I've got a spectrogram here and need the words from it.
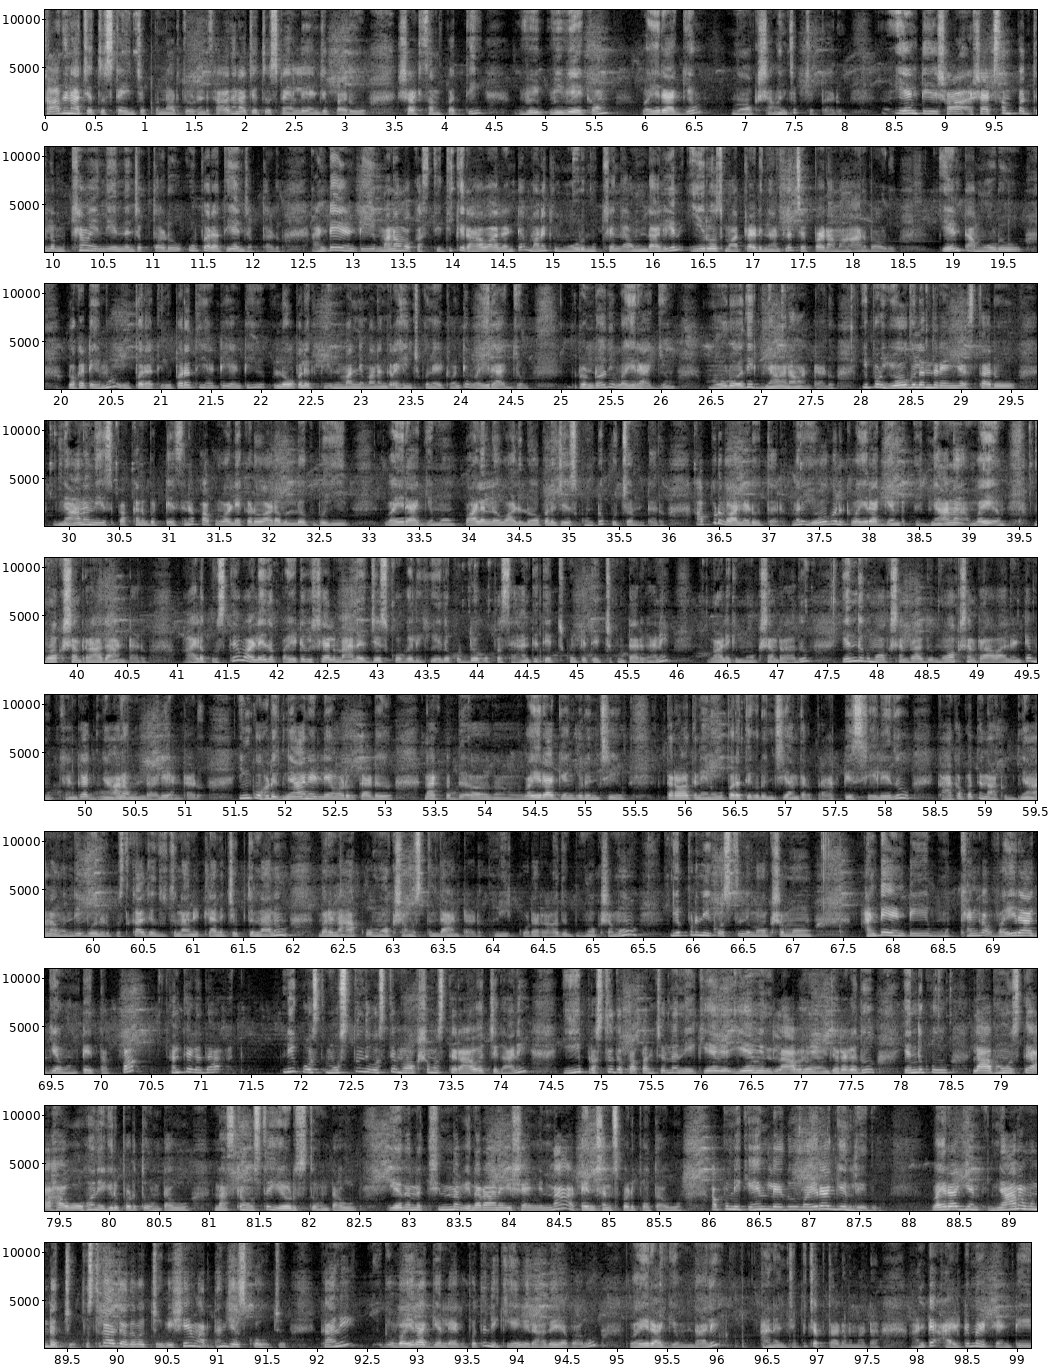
సాధనా చతుష్టయం చెప్పున్నారు చూడండి. సాధనా చతుష్టయంలో ఏం చెప్పారు? షట్ సంపత్తి వి వివేకం వైరాగ్యం మోక్షం అని చెప్పి చెప్పాడు ఏంటి షా షట్ సంపత్తిలో ముఖ్యమైనది ఏందని చెప్తాడు? ఉపరతి అని చెప్తాడు. అంటే ఏంటి? మనం ఒక స్థితికి రావాలంటే మనకి మూడు ముఖ్యంగా ఉండాలి అని ఈరోజు మాట్లాడిన దాంట్లో చెప్పాడు ఆ మహానుభావుడు. ఏంటి ఆ మూడు? ఒకటేమో ఉపరతి. ఉపరతి అంటే ఏంటి? లోపలికి మనని మనం గ్రహించుకునేటువంటి వైరాగ్యం. రెండోది వైరాగ్యం మూడోది జ్ఞానం అంటాడు. ఇప్పుడు యోగులందరూ ఏం చేస్తారు? జ్ఞానం తీసి పక్కన పెట్టేసిన పాపం వాళ్ళు ఎక్కడో అడవుల్లోకి పోయి వైరాగ్యము వాళ్ళలో వాళ్ళు లోపల చేసుకుంటూ కూర్చొని ఉంటారు. అప్పుడు వాళ్ళు అడుగుతారు మరి యోగులకు వైరాగ్యం జ్ఞాన వై మోక్షం రాదా అంటారు. వాళ్ళకు వస్తే వాళ్ళు ఏదో బయట విషయాలు మేనేజ్ చేసుకోగలిగి ఏదో కొద్ది గొప్ప శాంతి తెచ్చుకుంటే తెచ్చుకుంటారు కానీ వాళ్ళకి మోక్షం రాదు. ఎందుకు మోక్షం రాదు? మోక్షం రావాలంటే ముఖ్యంగా జ్ఞానం ఉండాలి అంటాడు. ఇంకొకడు జ్ఞాని వెళ్ళి ఏం అడుగుతాడు? నాకు పెద్ద వైరాగ్యం గురించి తర్వాత నేను ఉపరతి గురించి అంతగా ప్రాక్టీస్ చేయలేదు. కాకపోతే నాకు జ్ఞానం ఉంది బోలెడు పుస్తకాలు చదువుతున్నాను ఇట్లానే చెప్తున్నాను. మరి నాకు మోక్షం వస్తుందా అంటాడు. నీకు కూడా రాదు మోక్షము. ఎప్పుడు నీకు వస్తుంది మోక్షము? అంటే ఏంటి? ముఖ్యంగా వైరాగ్యం ఉంటే తప్ప అంతే కదా? నీకు వస్తు వస్తుంది వస్తే మోక్షం వస్తే రావచ్చు కానీ ఈ ప్రస్తుత ప్రపంచంలో నీకే ఏమి లాభం ఏమి జరగదు. ఎందుకు? లాభం వస్తే ఆహా ఓహో అని ఎగిరిపడుతూ ఉంటావు. నష్టం వస్తే ఏడుస్తూ ఉంటావు. ఏదైనా చిన్న వినరాని విషయం విన్నా టెన్షన్స్ పడిపోతావు. అప్పుడు నీకేం లేదు? వైరాగ్యం లేదు. వైరాగ్యం జ్ఞానం ఉండొచ్చు. పుస్తకాలు చదవచ్చు. విషయం అర్థం చేసుకోవచ్చు. కానీ వైరాగ్యం లేకపోతే నీకేమి రాదయ్యా బాబు. వైరాగ్యం ఉండాలి. అని అని చెప్పి చెప్తాడనమాట. అంటే అల్టిమేట్ ఏంటి?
